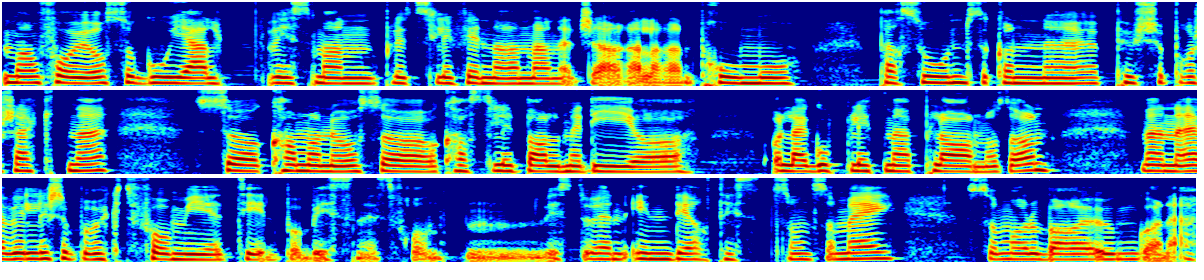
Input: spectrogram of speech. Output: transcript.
man får jo også god hjelp hvis man plutselig finner en manager eller en promoperson som kan eh, pushe prosjektene. Så kan man jo også kaste litt ball med de og, og legge opp litt mer plan og sånn. Men jeg ville ikke brukt for mye tid på businessfronten. Hvis du er en indie-artist sånn som meg, så må du bare unngå det.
